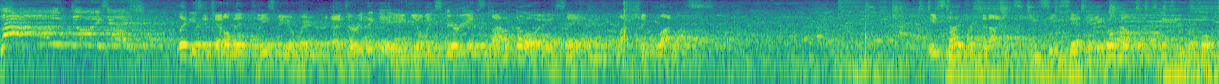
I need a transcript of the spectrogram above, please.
Loud noises! Ladies and gentlemen, please be aware that during the game you'll experience loud noise and flashing lights. It's time for tonight's UC San Diego Health Injury Reports.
